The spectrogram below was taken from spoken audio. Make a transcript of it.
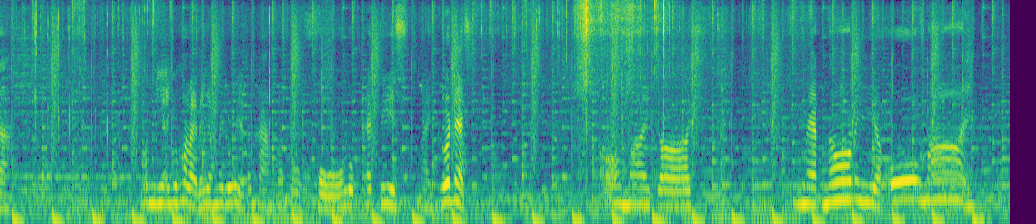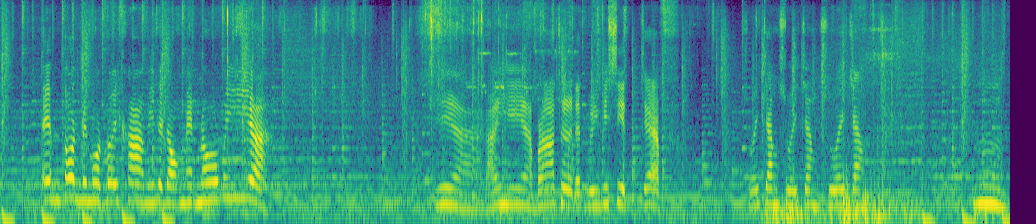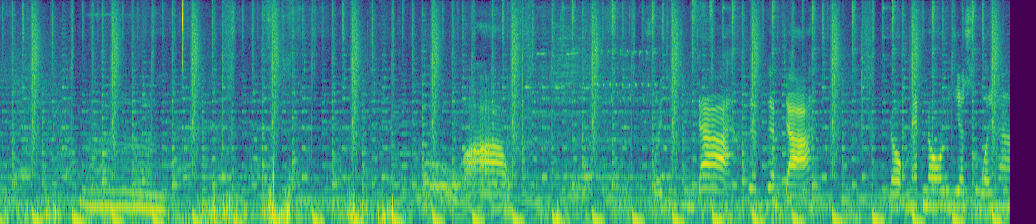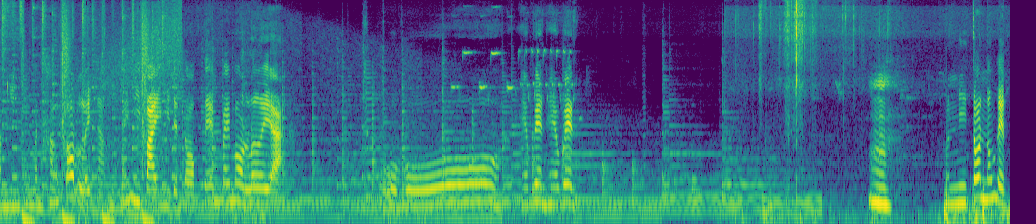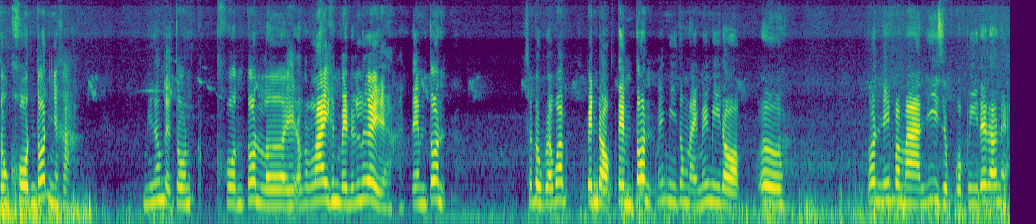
ต้นนี้อายุเท่าไหร่แล้วยังไม่รู้อย่าต้องถามก่อน โอ้โห look at this my goodness oh my gosh แมกโนเลียโอ้ไม่เต็มต้นไปหมดเลยค่ะ มีแต่ดอกแมกโนเลียเนี่ย right here brother that we visit Jeff สวยจัง สวยจัง สวยจัง อืมอืมโอ้ว้าว พื่อนเพื่อนๆจ๋าดอกแมกโนเลียสวยงามจริงๆมันทั้งต้นเลยค่ะมันไม่มีใบมีแต่ดอกเต็มไปหมดเลยอะ่ะ โอ้โหเฮเว่นเฮเว่นอืมมันมีต้นตั้งแต่ตรงโคนต้นเนี่ยค่ะ มีตั้งแต่ต้นโคนต้นเลย แล้วก็ไล่ขึ้นไปเรื่อยๆเต็มต้น สรุปแล้วว่า เป็นดอกเต็มต้น ไม่มีตรงไหนไม่มีดอก เออ ต้นนี้ประมาณยี่สิบกว่าปีได้แล้วเนี่ย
